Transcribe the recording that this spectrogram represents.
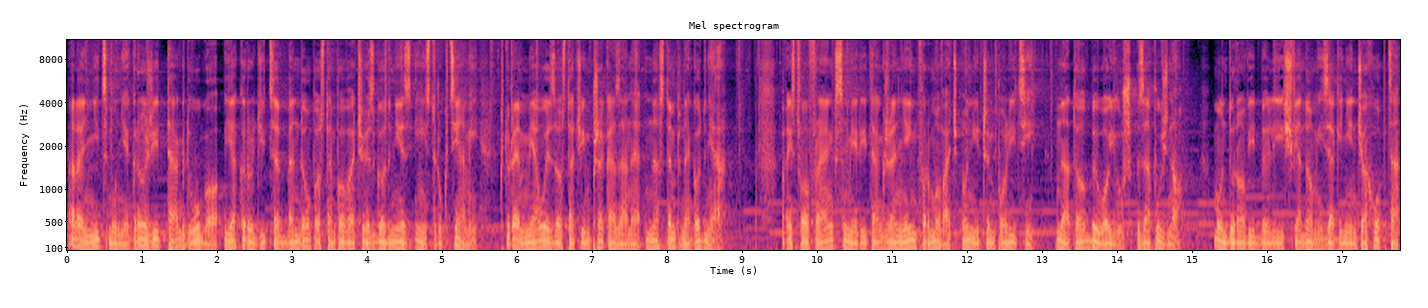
ale nic mu nie grozi tak długo, jak rodzice będą postępować zgodnie z instrukcjami, które miały zostać im przekazane następnego dnia. Państwo Franks mieli także nie informować o niczym policji. Na to było już za późno. Mundurowi byli świadomi zaginięcia chłopca,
